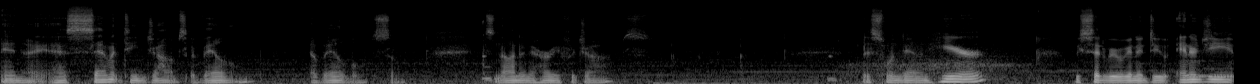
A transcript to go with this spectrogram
And it has 17 jobs available, available, so it's not in a hurry for jobs. This one down here, we said we were going to do energy,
